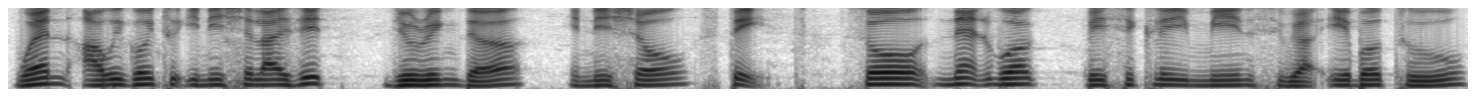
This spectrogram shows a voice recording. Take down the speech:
When are we going to initialize it? During the initial state. So network basically means we are able to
